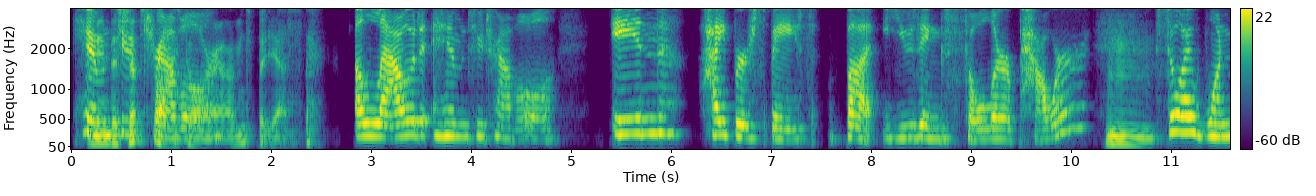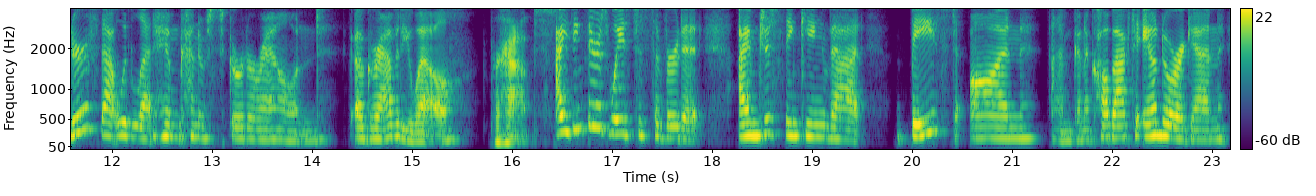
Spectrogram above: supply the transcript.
him I mean, the to ship's travel still around, but yes. allowed him to travel in hyperspace but using solar power. Hmm, So I wonder if that would let him kind of skirt around a gravity well. perhaps. I think there's ways to subvert it. I'm just thinking that based on, and I'm going to call back to Andor again,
